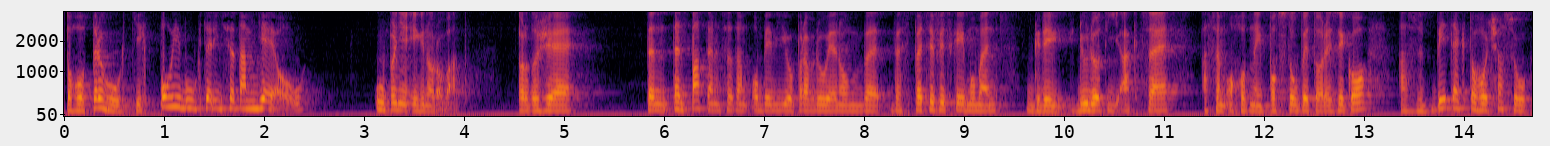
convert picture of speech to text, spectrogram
toho trhu, těch pohybů, který se tam dějou, úplně ignorovat. Protože ten, ten pattern se tam objeví opravdu jenom ve, ve specifický moment, kdy jdu do té akce a jsem ochotný podstoupit to riziko a zbytek toho času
